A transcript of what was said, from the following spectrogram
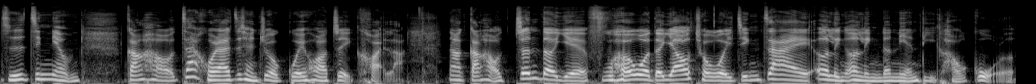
只是今年刚好在回来之前就有规划这一块啦。那刚好真的也符合我的要求，我已经在二零二零的年底考过了，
